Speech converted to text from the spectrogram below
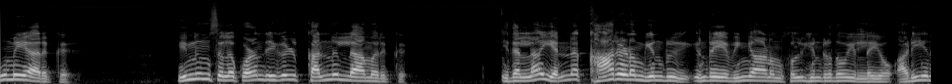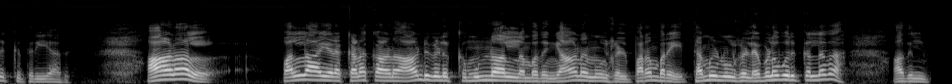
ஊமையாக இருக்குது இன்னும் சில குழந்தைகள் கண் இல்லாமல் இருக்குது இதெல்லாம் என்ன காரணம் என்று இன்றைய விஞ்ஞானம் சொல்கின்றதோ இல்லையோ அடியனுக்கு தெரியாது. ஆனால் பல்லாயிரக்கணக்கான ஆண்டுகளுக்கு முன்னால் நமது ஞான நூல்கள் பரம்பரை தமிழ் நூல்கள் எவ்வளவு இருக்கல்லவா? அதில்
